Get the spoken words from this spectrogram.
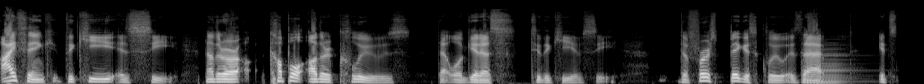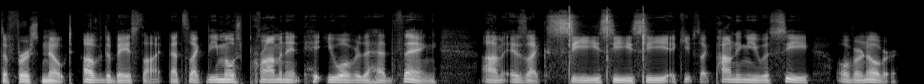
I think the key is C. Now there are a couple other clues that will get us to the key of C. The first biggest clue is that it's the first note of the bass line. That's like the most prominent hit you over the head thing. Um, is like C, C, C. It keeps like pounding you with C over and over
